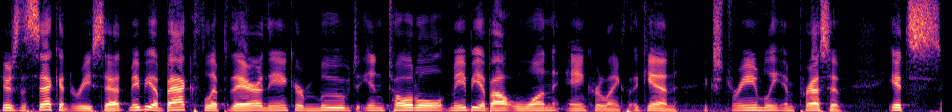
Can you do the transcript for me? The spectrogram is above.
Here's the second reset. Maybe a backflip there, and the anchor moved in total maybe about one anchor length. Again, extremely impressive. It's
